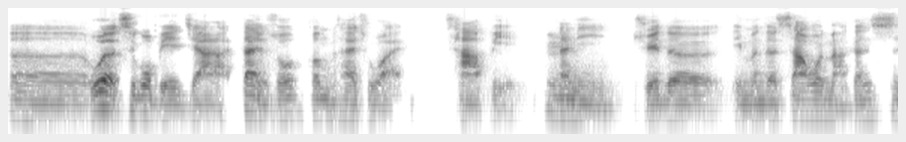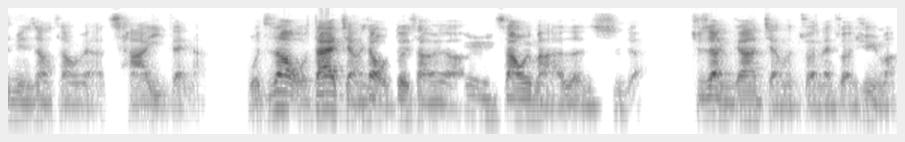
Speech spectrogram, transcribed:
呃，我有吃过别家啦，但有时候分不太出来差别。嗯、那你觉得你们的沙威玛跟市面上沙威玛差异在哪？我知道，我大概讲一下我对沙威玛、嗯、沙威玛的认识的，就像你刚刚讲的转来转去嘛。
